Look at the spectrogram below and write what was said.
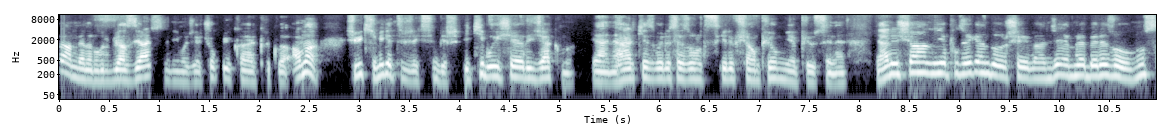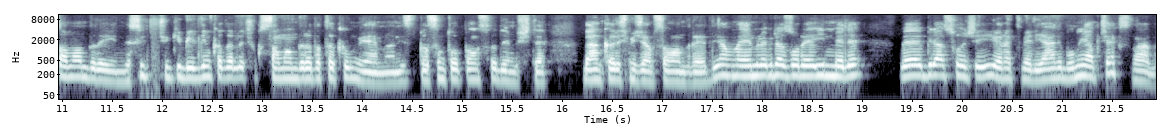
hamleler olur. Biraz yer diyeyim hocaya. Çok büyük hayal kırıklığı. Ama şimdi kimi getireceksin bir? İki bu işe yarayacak mı? Yani herkes böyle sezon ortası gelip şampiyon mu yapıyor seni? Yani şu an yapılacak en doğru şey bence Emre Berezoğlu'nun Samandıra'ya inmesi. Çünkü bildiğim kadarıyla çok Samandıra'da takılmıyor Emre. Hani basın toplantısında demişti. Ben karışmayacağım Samandıra'ya diye. Ama Emre biraz oraya inmeli ve biraz hocayı yönetmeli. Yani bunu yapacaksın abi.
